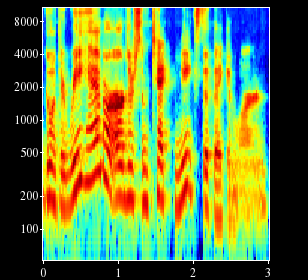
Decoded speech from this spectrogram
going through rehab, or are there some techniques that they can learn?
